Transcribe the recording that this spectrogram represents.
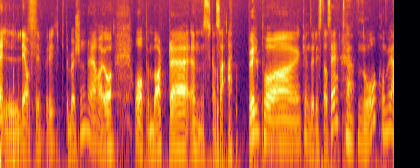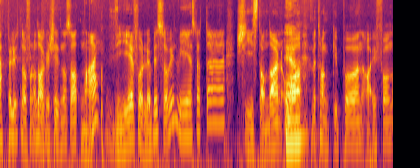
veldig aktiv på ryktebørsen. Har jo åpenbart uh, ønska seg Apple på kundelista si. Ja. Nå kom jo Apple ut nå for noen dager siden og sa at nei, vi foreløpig så vil vi støtte skistandarden. Og Ja. med tanke på en iPhone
